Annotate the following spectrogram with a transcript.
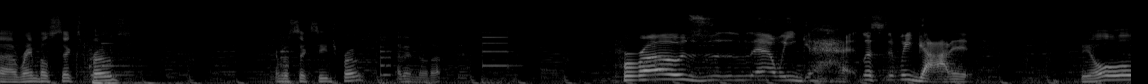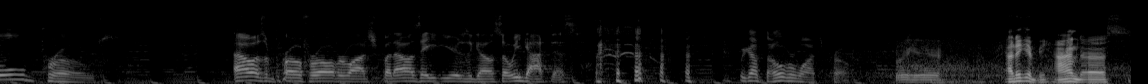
uh, Rainbow Six pros. Rainbow Six Siege pros. I didn't know that. Pros, yeah, we got. Listen, We got it. The old pros. I was a pro for Overwatch, but that was eight years ago, so we got this. we got the Overwatch pro. We're here. How to get behind us?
